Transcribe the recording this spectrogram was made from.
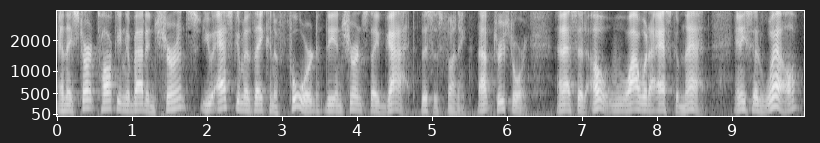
and they start talking about insurance, you ask them if they can afford the insurance they've got. This is funny. Not true story. And I said, Oh, why would I ask them that? And he said, Well,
